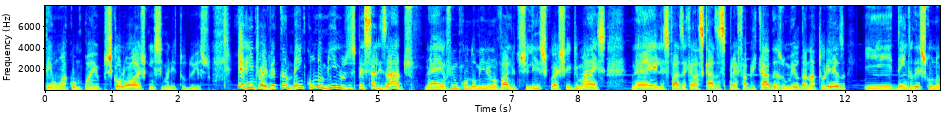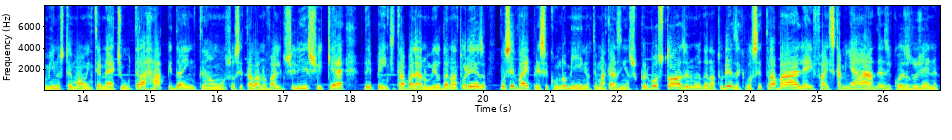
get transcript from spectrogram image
ter um acompanho psicológico em cima de tudo isso. E a gente vai ver também condomínios especializados, né? Eu vi um condomínio no Vale do Silício que eu achei demais, né? Eles fazem aquelas casas pré-fabricadas no meio da natureza e dentro desses condomínios tem uma internet ultra rápida, então se você está lá no Vale do Silício e quer de repente trabalhar no meio da natureza, você vai para esse condomínio, tem uma casinha super gostosa no meio da natureza que você trabalha e faz caminhadas e coisas do gênero.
